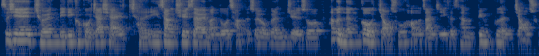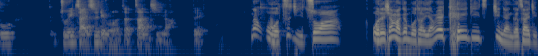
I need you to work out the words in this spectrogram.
这些球员离离扣扣加起来，可能因伤缺赛会蛮多场的。所以我个人觉得说，他们能够缴出好的战绩，可是他们并不能缴出足以载至联盟的战绩啦。对，那我自己抓我的想法跟伯特一样，因为 KD 近两个赛季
